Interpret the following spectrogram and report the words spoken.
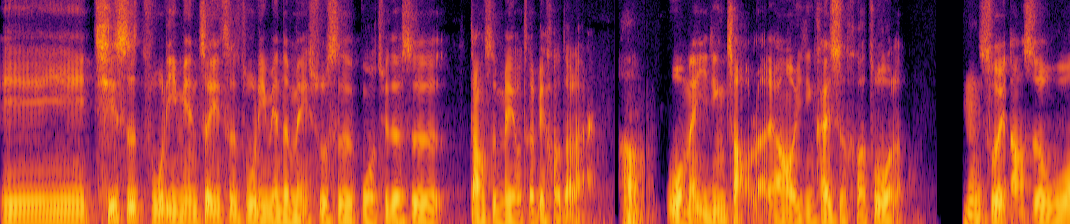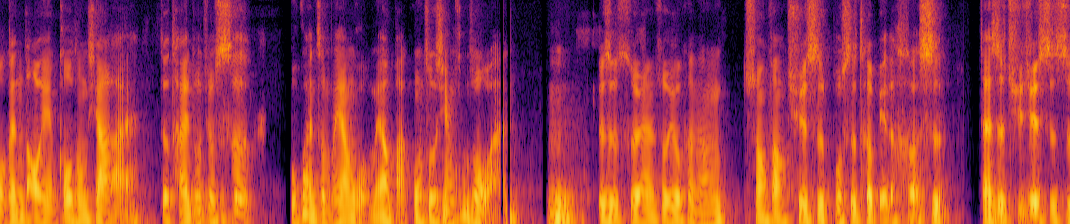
诶，其实组里面这一次组里面的美术是，我觉得是当时没有特别合得来。哦，我们已经找了，然后已经开始合作了。嗯，所以当时我跟导演沟通下来的态度就是，不管怎么样，我们要把工作先工作完。嗯，就是虽然说有可能双方确实不是特别的合适，但是确确实实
